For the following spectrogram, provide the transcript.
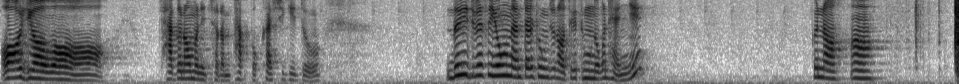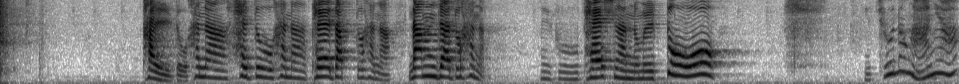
어려워. 작은 어머니처럼 박복하시기도. 너희 집에서 용난 딸 동주는 어떻게 등록은 했니? 끊어, 어. 달도 하나, 해도 하나, 대답도 하나, 남자도 하나. 아이고, 배신한 놈을 또. 얘 전응 아니야?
